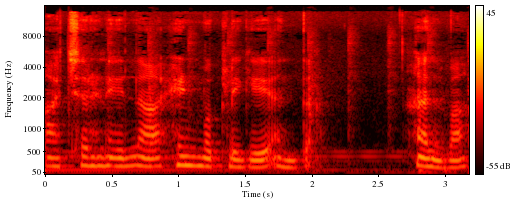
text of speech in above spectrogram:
ಆಚರಣೆ ಎಲ್ಲ ಹೆಣ್ಮಕ್ಳಿಗೆ ಅಂತ. ಅಲ್ವಾ?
